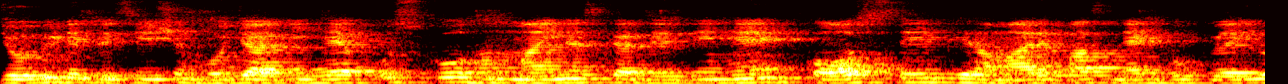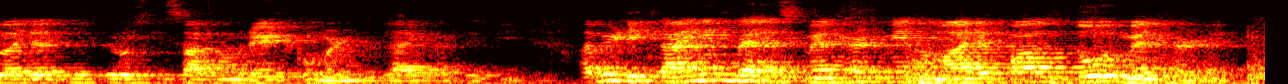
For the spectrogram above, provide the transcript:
जो भी डिप्रिसिएशन हो जाती है, उसको हम माइनस कर देते हैं कॉस्ट से फिर हमारे पास नेट बुक वैल्यू आ जाती है, फिर उसके साथ हम रेट को मल्टीप्लाई कर देते हैं। अभी डिक्लाइनिंग बैलेंस मेथड में हमारे पास दो मेथड है।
